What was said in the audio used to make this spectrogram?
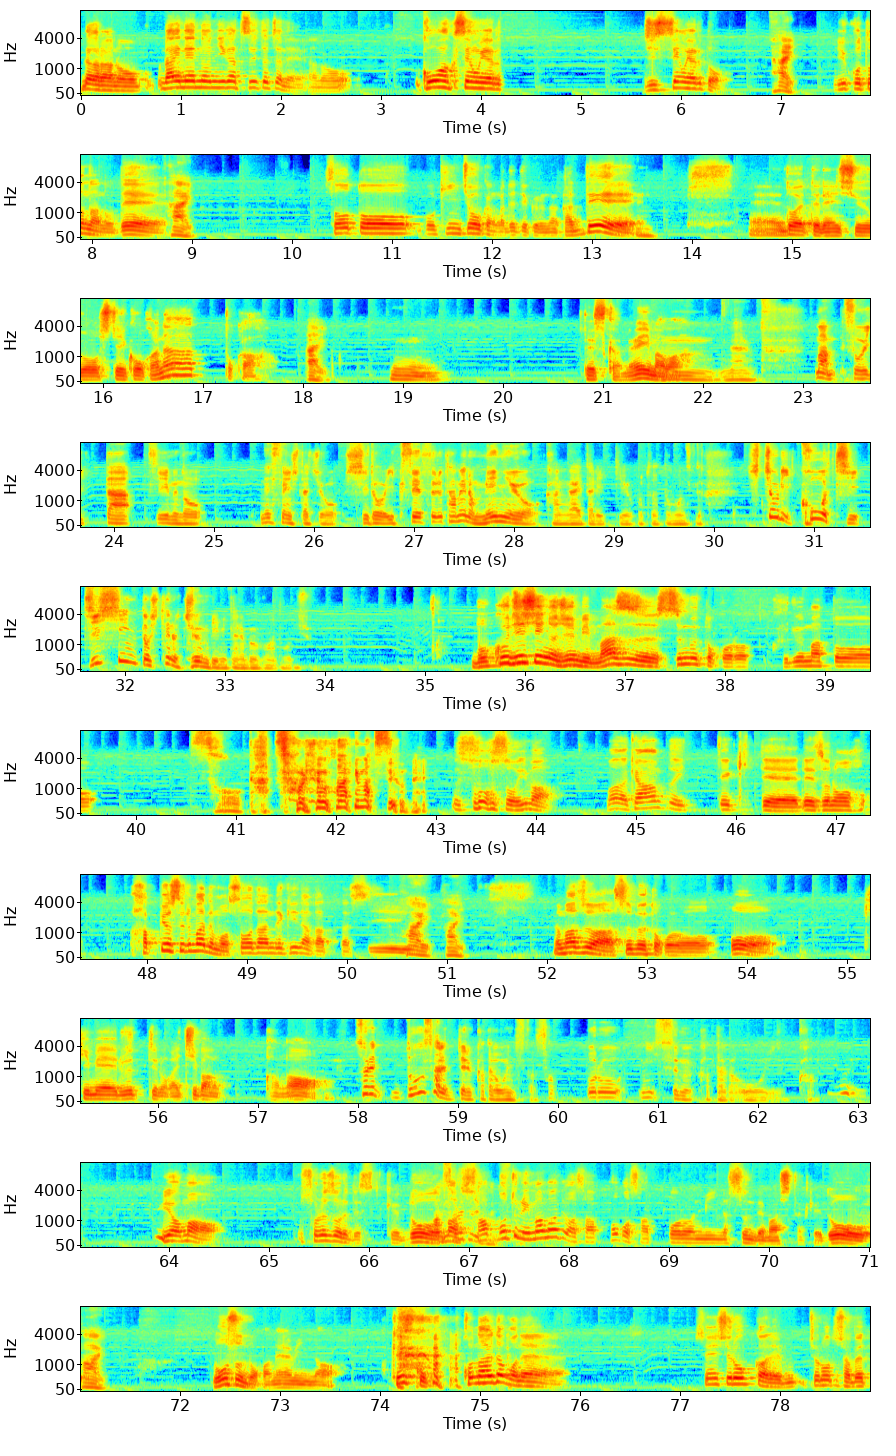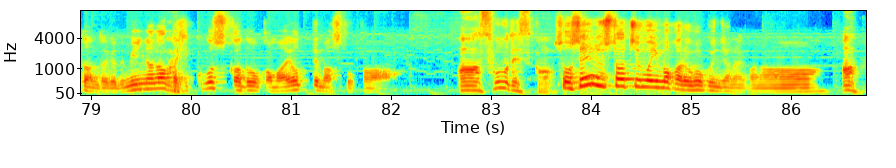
だからあの来年の2月1日はね、あの紅白戦をやる、実践をやると。はい。いうことなので、はい、相当こう緊張感が出てくる中で、うん、えー、どうやって練習をしていこうかなとか、はいうん、ですかね今は。なるほどまあそういったチームのね、選手たちを指導、育成するためのメニューを考えたりっていうことだと思うんですけど、一人コーチ自身としての準備みたいな部分はどうでしょう？僕自身の準備、まず住むところ、車と。そうか、それもありますよね。そうそう、今、まだキャンプ行ってきて、で、その、発表するまでも相談できなかったし、はいはい、まずは住むところを決めるっていうのが一番かな。それ、どうされてる方が多いんですか？札幌に住む方が多いのか。いや、まあ、それぞれですけど、まあ、さもちろん今まではさほぼ札幌にみんな住んでましたけど、はい、どうすんのかねみんな。結構 この間もね選手ロッカーでちょろっと喋ったんだけどみんななんか引っ越すかどうか迷ってますとか、はい、ああそうですか。そう選手たちも今から動くんじゃないかな。あ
